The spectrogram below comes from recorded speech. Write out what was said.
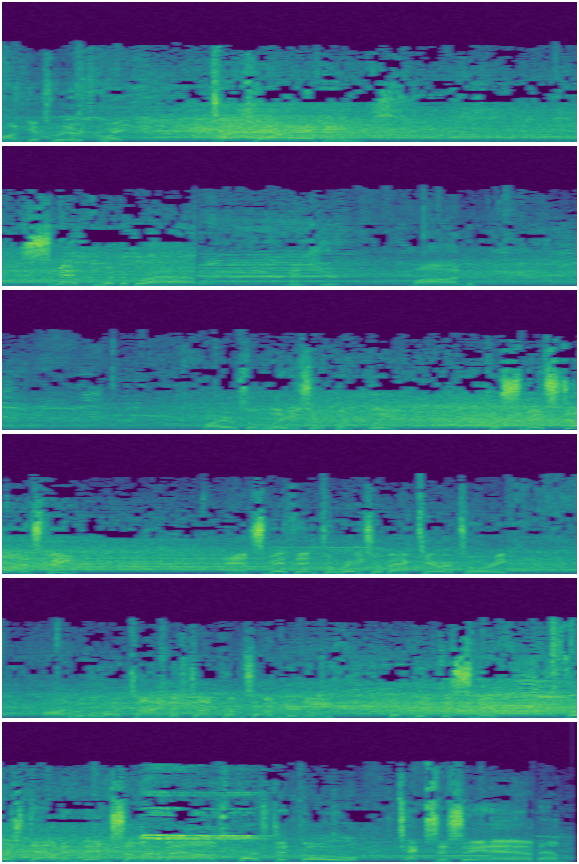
Mond gets rid of it quick. Touchdown Aggies. Smith with the grab. Minshew. Mond fires a laser complete to Smith, still on his feet. And Smith into Razorback territory. On with a lot of time. This time comes underneath. Complete to Smith. First down and then some out of bounds. First and goal. Texas A&M. Bama.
